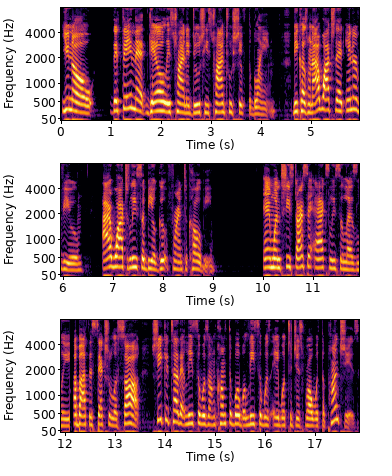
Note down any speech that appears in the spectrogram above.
You know, the thing that Gayle is trying to do, she's trying to shift the blame. Because when I watched that interview, I watched Lisa be a good friend to Kobe. And when she starts to ask Lisa Leslie about the sexual assault, she could tell that Lisa was uncomfortable, but Lisa was able to just roll with the punches.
